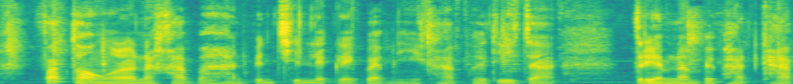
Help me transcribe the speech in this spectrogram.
ำฟักทองของเรานะครับมาหั่นเป็นชิ้นเล็ก ๆ แบบนี้ครับ เพื่อที่จะเตรียมนำไปผัดครับ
